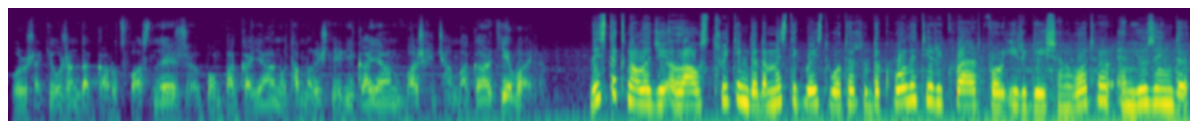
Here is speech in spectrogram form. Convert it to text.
որոշակի օժանդակ կառուցվածքներ, պոմպակայան, օդամղիչների կայան, բաշխիչ համակարգ եւ այլն։ This technology allows treating the domestic wastewater to the quality required for irrigation water and using the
